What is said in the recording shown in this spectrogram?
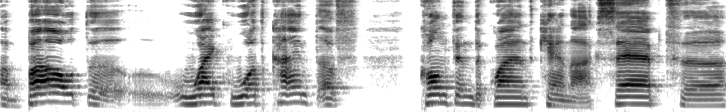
about uh, like what kind of content the client can accept, uh,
